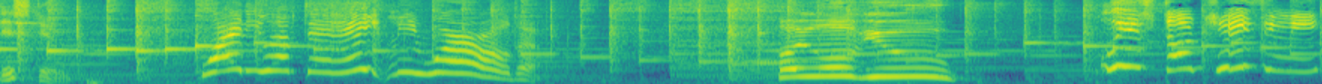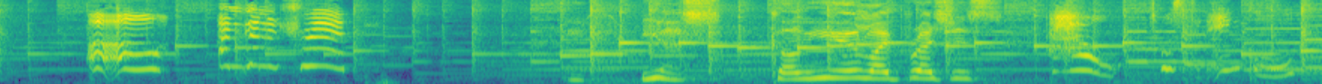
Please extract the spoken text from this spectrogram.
this dude? Why do you have to hate me, world? I love you. Please stop chasing me! Uh oh! I'm gonna trip! Yes, come here, my precious. Ow! Twisted ankle!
